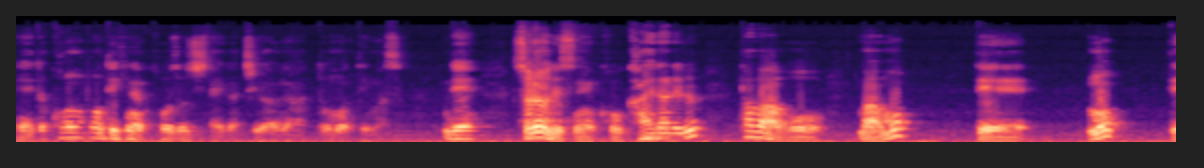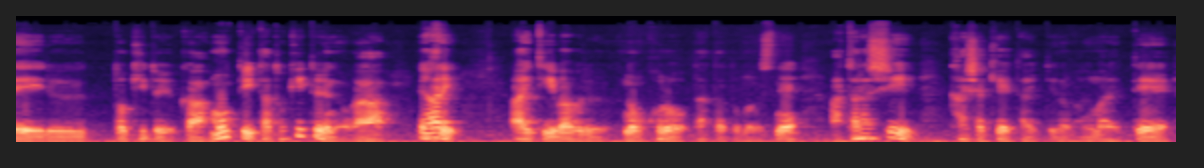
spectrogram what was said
え、ー、と、根本的な構造自体が違うなと思っています。で、それをですね、こう変えられるパワーを、まあ、持って、持っている時というか、持っていた時というのが、やはり IT バブルの頃だったと思うんですね。新しい会社形態っていうのが生まれて、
